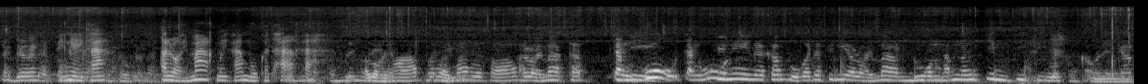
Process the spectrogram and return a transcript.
แต่เดินอะเป็นไงคะ อร่อยมากไหมคะ หมูกระทะค่ะ ผมเล่นอร่อยครับอร่อยมากเลยครับอร่อยมากครับ จังหู้จังหู้ที่นี่นะครับหมูกระทะที่นี่อร่อยมากรวมทั้งน้ำจิ้มที่พีเด็ดของเขาเลยครับ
